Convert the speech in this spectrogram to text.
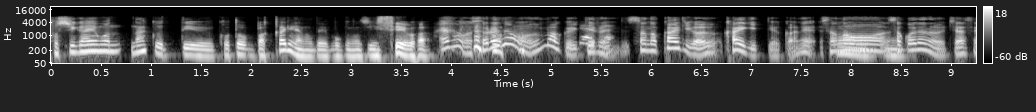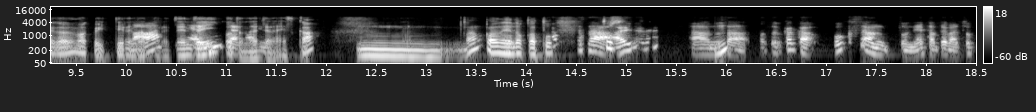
年がいもなくっていうことばっかりなので、僕の人生は。え、でもそれでもうまくいってるんで、その会議がう、会議っていうかね、そうんの、うん。そこでの打ち合わせがうまくいってるんだったら全然いいことなんじゃないですか？うーん、なんかね、なんかと、さと、あれだね。あのさ、例えばなんか奥さんとね、例えばちょ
